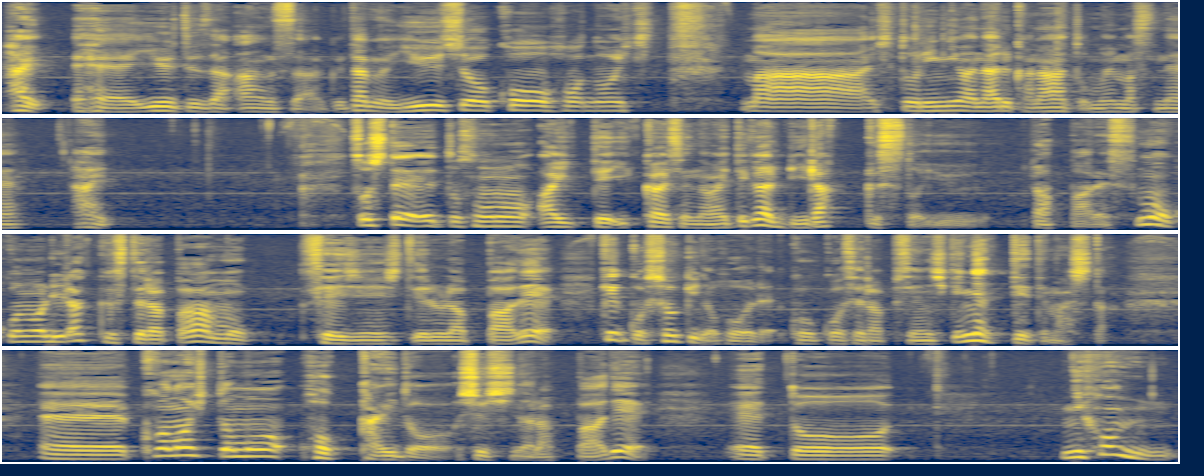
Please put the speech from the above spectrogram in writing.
はい、えー、You to the answer 多分優勝候補のまあ一人にはなるかなと思いますね。はい。そして、えっと、その相手1回戦の相手がリラックスというラッパーです。もうこのリラックスってラッパーはもう成人しているラッパーで結構初期の方で高校生ラップ選手権には出てました。えー、この人も北海道出身のラッパーで、え、っと日本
